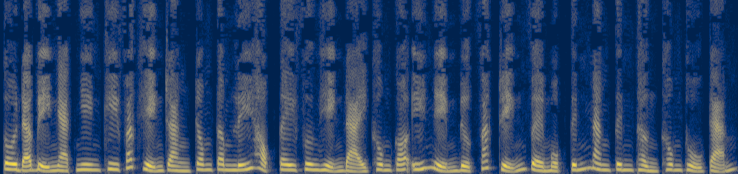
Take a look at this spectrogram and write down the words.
Tôi đã bị ngạc nhiên khi phát hiện rằng trong tâm lý học Tây phương hiện đại không có ý niệm được phát triển về một tính năng tinh thần không thụ cảm.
